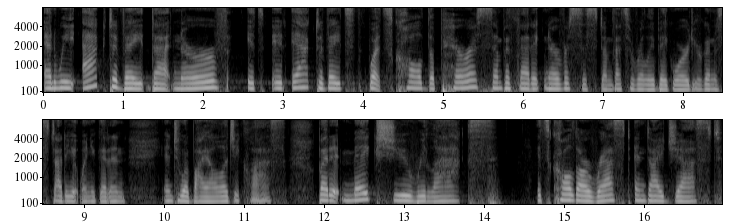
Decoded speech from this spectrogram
And we activate that nerve. It's, it activates what's called the parasympathetic nervous system. That's a really big word. You're going to study it when you get in, into a biology class. But it makes you relax it's called our rest and digest.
